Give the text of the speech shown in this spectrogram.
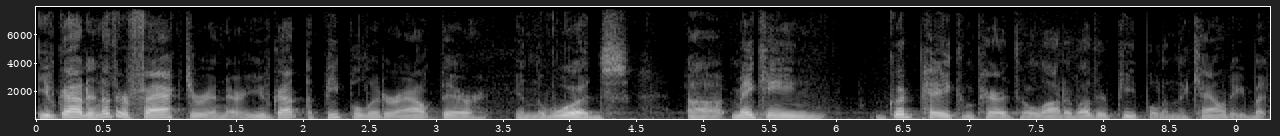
you've got another factor in there. You've got the people that are out there in the woods uh, making good pay compared to a lot of other people in the county, but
